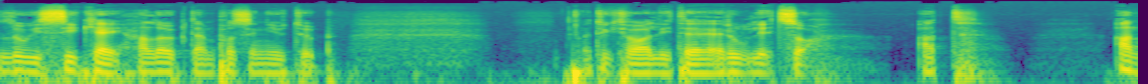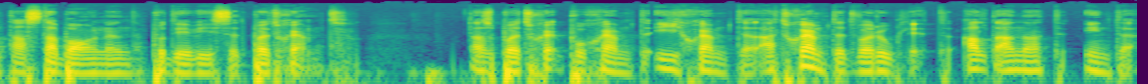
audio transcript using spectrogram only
Louis CK. Han la upp den på sin Youtube. Jag tyckte det var lite roligt så. Att antasta barnen på det viset på ett skämt. Alltså på, ett, på skämt, i skämtet. Att skämtet var roligt. Allt annat inte.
